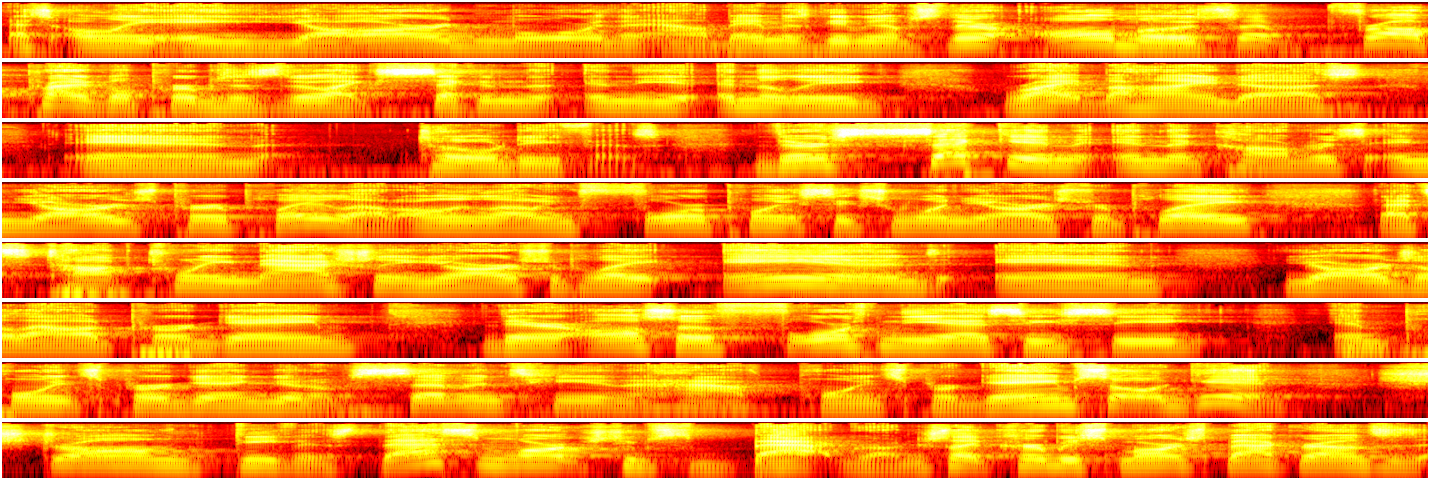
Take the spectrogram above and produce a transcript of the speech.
That's only a yard more than Alabama's giving up. So they're almost, for all practical purposes, they're like second in the in the league, right behind us. And total defense. They're second in the conference in yards per play allowed, only allowing 4.61 yards per play. That's top 20 nationally in yards per play and in yards allowed per game. They're also fourth in the SEC in points per game, giving up 17 and a half points per game. So again, strong defense. That's Mark Stoops' background. Just like Kirby Smart's background is,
